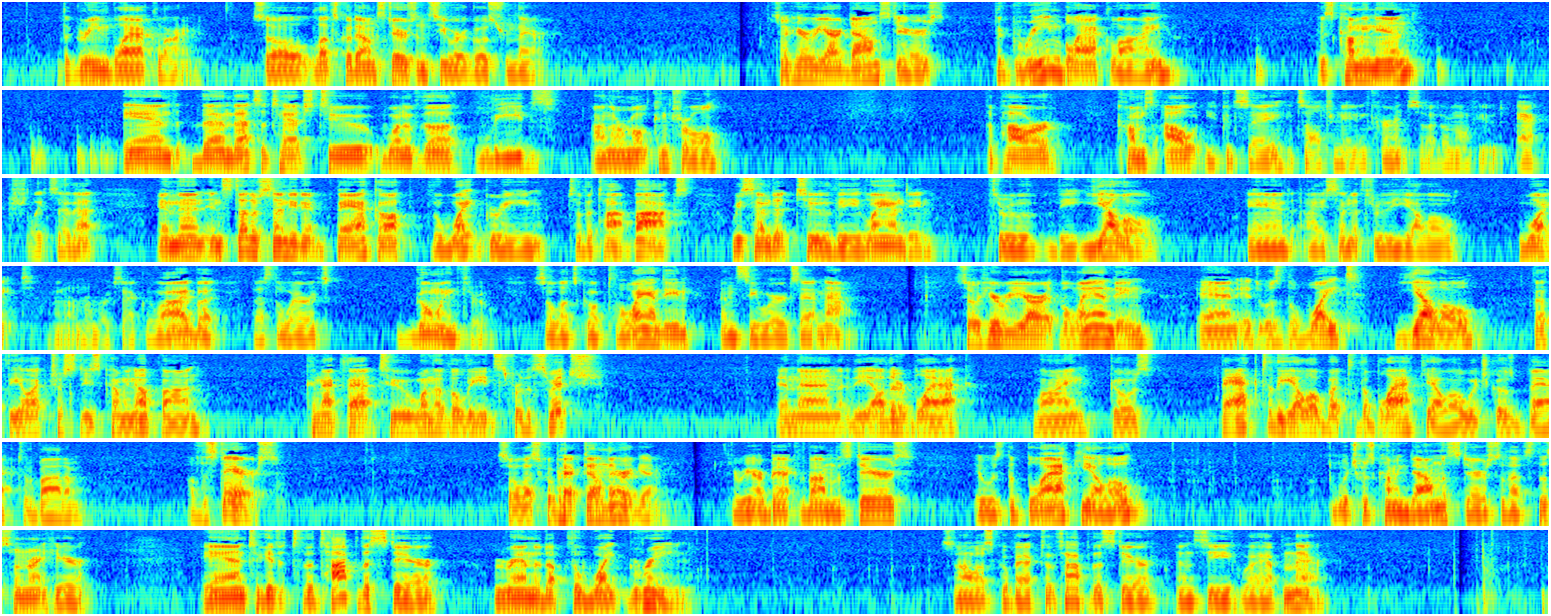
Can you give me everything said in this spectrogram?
the green-black line. So let's go downstairs and see where it goes from there. So here we are downstairs. The green-black line is coming in, and then that's attached to one of the leads on the remote control. The power comes out, you could say. It's alternating current, so I don't know if you would actually say that. And then instead of sending it back up the white-green to the top box, we send it to the landing through the yellow, and I send it through the yellow white. I don't remember exactly why, but that's the wire it's going through. So let's go up to the landing and see where it's at now. So here we are at the landing, and it was the white yellow that the electricity is coming up on. Connect that to one of the leads for the switch. And then the other black line goes back to the yellow, but to the black yellow, which goes back to the bottom of the stairs. So let's go back down there again. Here we are back at the bottom of the stairs. It was the black yellow, which was coming down the stairs, so that's this one right here. And to get it to the top of the stair, we ran it up the white green. So now let's go back to the top of the stair and see what happened there.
